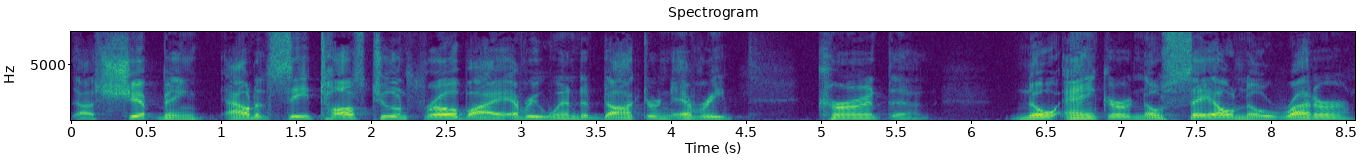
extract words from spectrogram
a ship being out at sea, tossed to and fro by every wind of doctrine, every current, uh, no anchor, no sail, no rudder,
